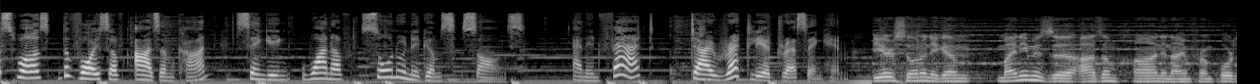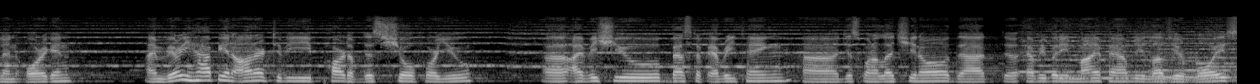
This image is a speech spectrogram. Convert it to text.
This was the voice of Azam Khan singing one of Sonu Nigam's songs, and in fact, directly addressing him. Dear Sonu Nigam, my name is uh, Azam Khan and I'm from Portland, Oregon. I'm very happy and honored to be part of this show for you. Uh, I wish you best of everything. Uh, just want to let you know that uh, everybody in my family loves your voice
